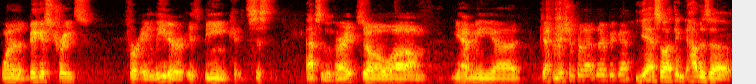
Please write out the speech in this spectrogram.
one of the biggest traits for a leader is being consistent. Absolutely. All right. So, um, you have any uh, definition for that, there, big guy? Yeah, so I think how does a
